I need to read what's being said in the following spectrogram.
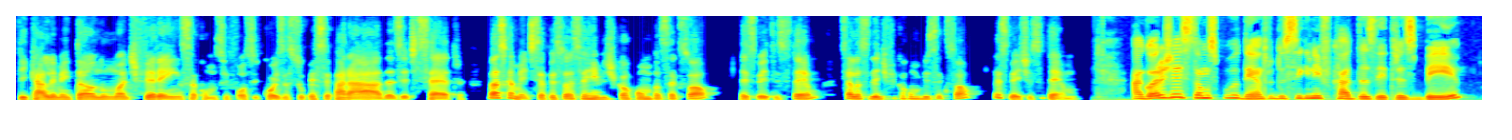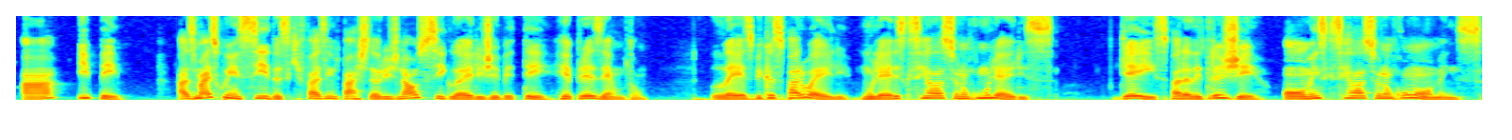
ficar alimentando uma diferença como se fosse coisas super separadas, etc. Basicamente, se a pessoa se reivindica como pansexual, respeite esse termo. Se ela se identifica como bissexual, respeite esse termo. Agora já estamos por dentro do significado das letras B, A e P. As mais conhecidas, que fazem parte da original sigla LGBT, representam lésbicas para o L, mulheres que se relacionam com mulheres. Gays para a letra G, homens que se relacionam com homens.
